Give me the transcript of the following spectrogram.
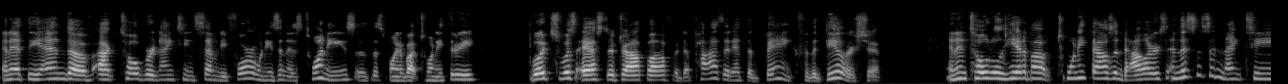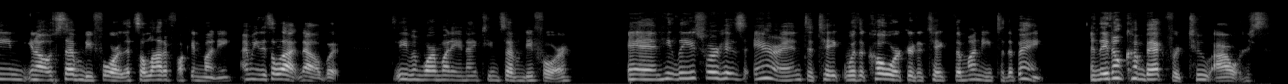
And at the end of October 1974, when he's in his 20s, at this point about 23, Butch was asked to drop off a deposit at the bank for the dealership. And in total, he had about twenty thousand dollars. And this is in nineteen, you know, seventy four. That's a lot of fucking money. I mean, it's a lot now, but it's even more money in nineteen seventy four. And he leaves for his errand to take with a coworker to take the money to the bank. And they don't come back for two hours.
